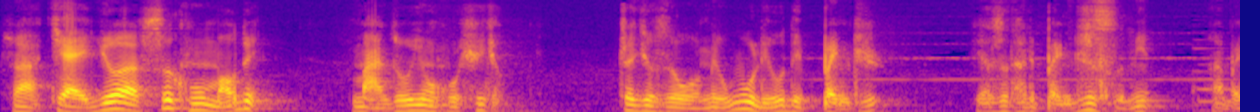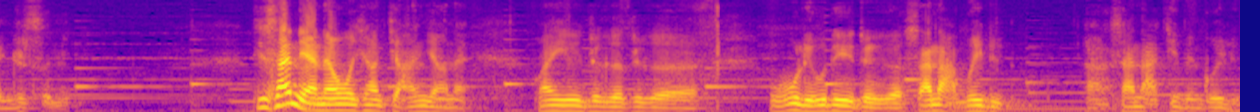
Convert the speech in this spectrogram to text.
是吧？解决时空矛盾，满足用户需求，这就是我们物流的本质，也是它的本质使命啊，本质使命。第三点呢，我想讲一讲呢，关于这个这个物流的这个三大规律，啊，三大基本规律。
